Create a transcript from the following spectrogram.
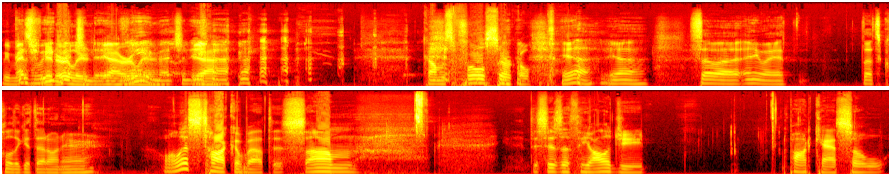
We mentioned we it earlier. mentioned it. Yeah, we earlier. mentioned it. yeah. Yeah. Comes full circle. yeah, yeah. So uh, anyway, that's cool to get that on air. Well, let's talk about this. Um, this is a theology podcast, so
